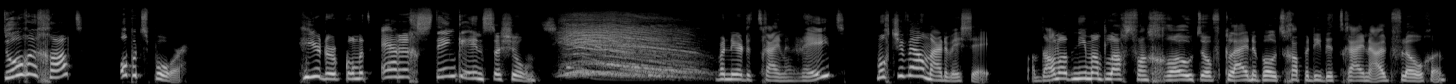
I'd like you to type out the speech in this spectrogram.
door een gat op het spoor. Hierdoor kon het erg stinken in stations. Wanneer de trein reed, mocht je wel naar de wc. Want dan had niemand last van grote of kleine boodschappen die de trein uitvlogen.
